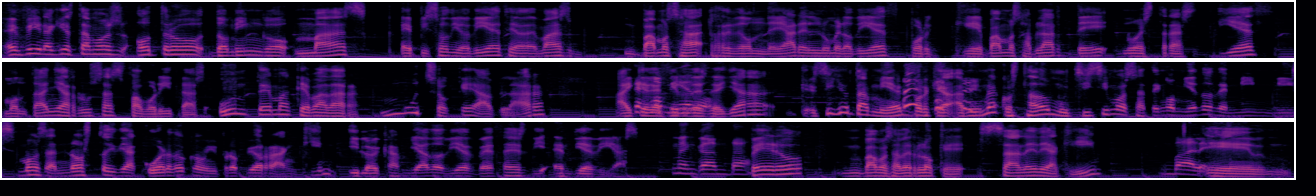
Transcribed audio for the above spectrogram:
En fin, aquí estamos otro domingo más, episodio 10, y además vamos a redondear el número 10 porque vamos a hablar de nuestras 10 montañas rusas favoritas. Un tema que va a dar mucho que hablar. Hay que decir miedo. desde ya que sí, yo también, porque a mí me ha costado muchísimo, o sea, tengo miedo de mí mismo, o sea, no estoy de acuerdo con mi propio ranking y lo he cambiado 10 veces en 10 días. Me encanta. Pero vamos a ver lo que sale de aquí. Vale. Eh,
